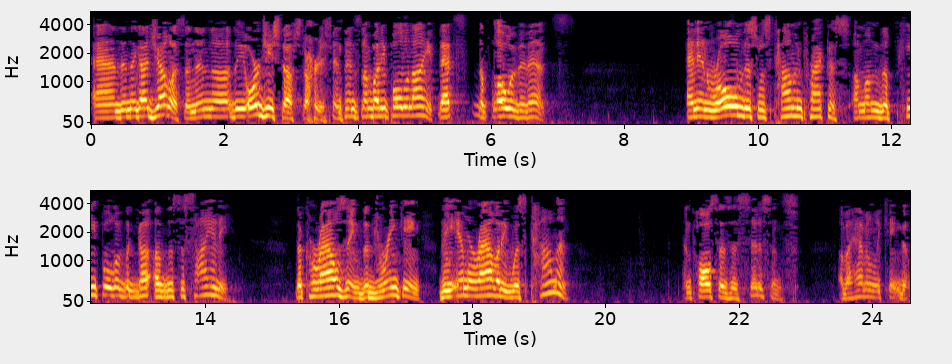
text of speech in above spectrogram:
And then they got jealous. And then the, orgy stuff started. And then somebody pulled a knife. That's the flow of events. And in Rome, this was common practice among the people of the, of the society. The carousing, the drinking, the immorality was common. And Paul says, as citizens of a heavenly kingdom,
